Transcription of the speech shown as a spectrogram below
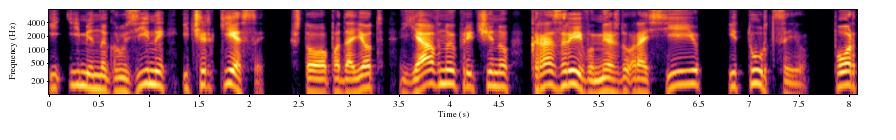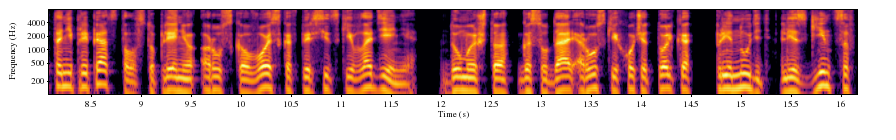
и именно грузины и черкесы, что подает явную причину к разрыву между Россией и Турцией. Порта не препятствовал вступлению русского войска в персидские владения, думая, что государь русский хочет только принудить лезгинцев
